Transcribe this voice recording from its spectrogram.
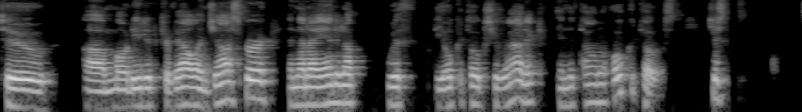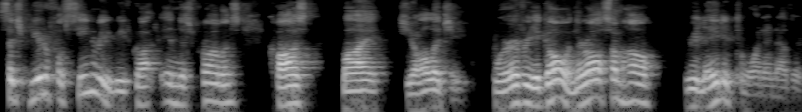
to uh, Mount Edith Cavell and Jasper, and then I ended up with the Okotoks erratic in the town of Okotoks. Just such beautiful scenery we've got in this province caused by geology, wherever you go, and they're all somehow related to one another.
